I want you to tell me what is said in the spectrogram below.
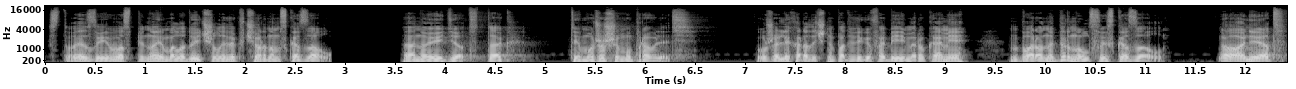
Стоя за его спиной, молодой человек в черном сказал. «Оно идет, так?» Ты можешь им управлять?» Уже лихорадочно подвигав обеими руками, барон обернулся и сказал. «О, нет!»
